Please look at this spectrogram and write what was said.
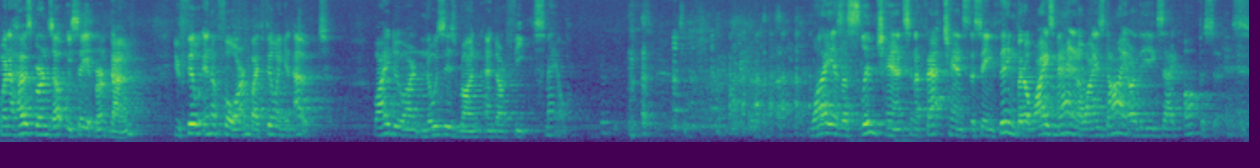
When a house burns up, we say it burnt down. You fill in a form by filling it out. Why do our noses run and our feet smell? Why is a slim chance and a fat chance the same thing, but a wise man and a wise guy are the exact opposites?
